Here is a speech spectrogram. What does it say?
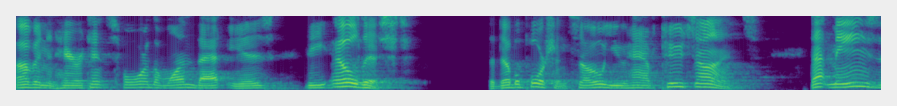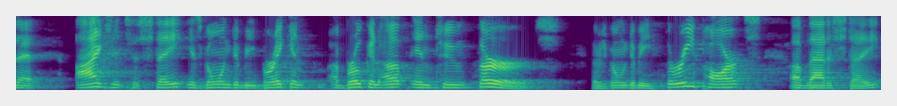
of an inheritance for the one that is the eldest. The double portion. So you have two sons. That means that Isaac's estate is going to be breaking, uh, broken up into thirds. There's going to be three parts of that estate.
